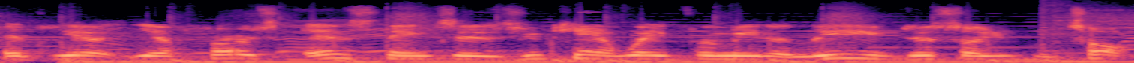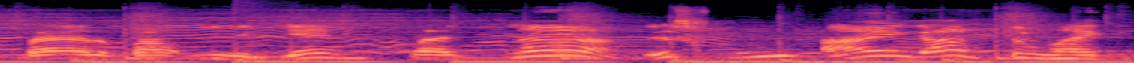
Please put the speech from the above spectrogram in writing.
if your your first instinct is you can't wait for me to leave just so you can talk bad about me again. Like, nah, this I ain't got to like.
